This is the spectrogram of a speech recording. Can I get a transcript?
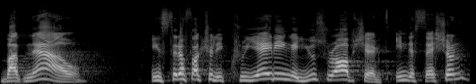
But now, instead of actually creating a user object in the session,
